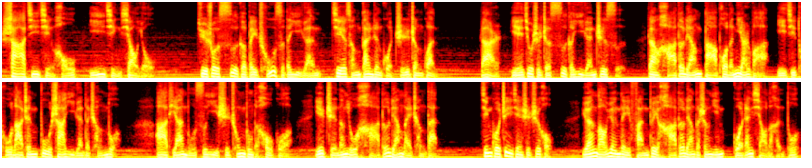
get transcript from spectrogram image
杀鸡儆猴，以儆效尤。据说四个被处死的议员皆曾担任过执政官。然而，也就是这四个议员之死，让哈德良打破了涅尔瓦以及图拉真不杀议员的承诺。阿提安努斯一时冲动的后果，也只能由哈德良来承担。经过这件事之后，元老院内反对哈德良的声音果然小了很多，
